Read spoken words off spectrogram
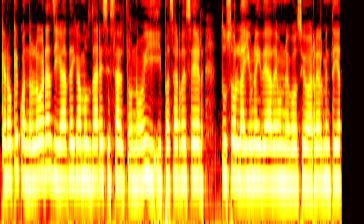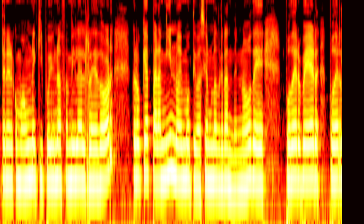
creo que cuando logras digamos, dar ese salto, ¿no? Y, pasar de ser tú sola y una idea de un negocio a realmente ya tener como a un equipo y una familia alrededor, creo que para mí no hay motivación más grande, ¿no? De poder ver, poder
